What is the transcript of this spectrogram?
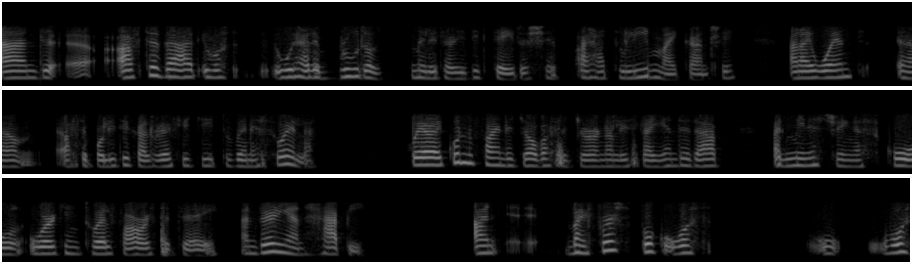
And uh, after that, it was we had a brutal military dictatorship. I had to leave my country, and I went um, as a political refugee to Venezuela, where I couldn't find a job as a journalist. I ended up administering a school, working 12 hours a day, and very unhappy. And uh, my first book was was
